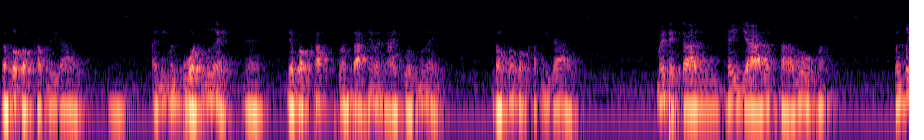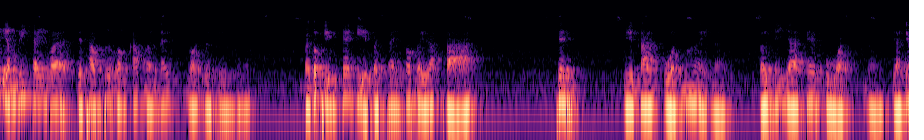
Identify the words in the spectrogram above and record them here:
เราก็บังคับไม่ได้อันนี้มันปวดเมื่อยนะจะบังคับมาสั่งให้มันหายปวดเมื่อย เราก็บังคับไม่ได้ แม้แต่การใช้ยารักษาโรคนะมันก็ยังไม่ใช่ว่าจะทำเพื่อบังคับมันได้ร้อยเปอร์เซ็นใช่ไหมมันก็เพียงแค่เหตุปัจจัยเข้าไปรักษา เช่น มีอาการปวดเมื่อยนะเราใช้ยาแก้ปวดนะยาแก้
